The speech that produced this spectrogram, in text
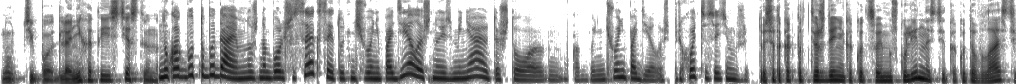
ну, типа, для них это естественно. Ну, как будто бы, да, им нужно больше секса, и тут ничего не поделаешь, но изменяют, и что, ну, как бы ничего не поделаешь, приходится с этим жить. То есть это как подтверждение какой-то своей мускулинности, какой-то власти.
